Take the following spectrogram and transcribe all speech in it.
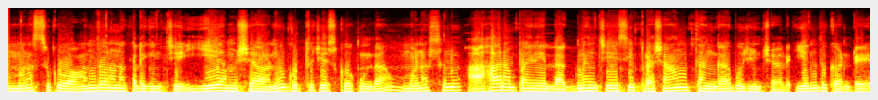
మనస్సుకు ఆందోళన కలిగించే ఏ అంశాలను గుర్తు చేసుకోకుండా మనస్సును ఆహారం పైన లగ్నం చేసి ప్రశాంతంగా భుజించాలి. ఎందుకంటే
